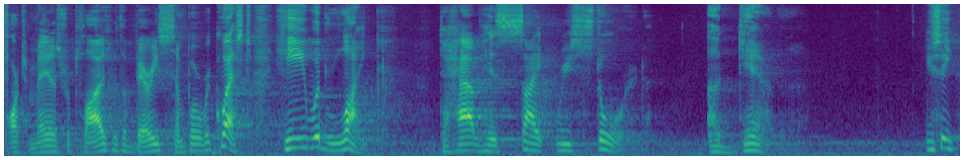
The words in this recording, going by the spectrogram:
Bartimaeus replies with a very simple request. He would like to have his sight restored again. You see,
